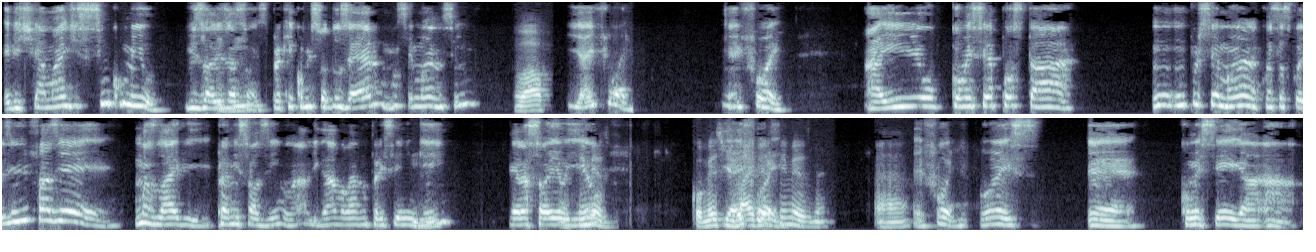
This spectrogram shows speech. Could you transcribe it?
ele tinha mais de 5 mil visualizações. Uhum. Para quem começou do zero, uma semana assim. Uau. E aí foi. E aí foi. Aí eu comecei a postar um, um por semana com essas coisinhas e fazer umas lives para mim sozinho lá. Ligava lá, não aparecia ninguém. Uhum. Era só eu assim e eu. Mesmo. Começo de live é foi. é assim mesmo, né? Uhum. Aí foi. Depois é, comecei a, a,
